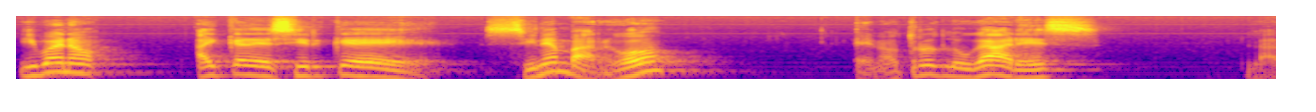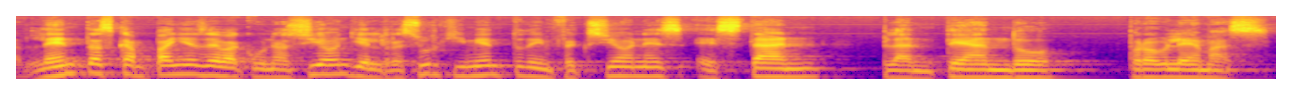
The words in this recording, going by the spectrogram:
Y bueno, hay que decir que, sin embargo, en otros lugares, las lentas campañas de vacunación y el resurgimiento de infecciones están planteando problemas.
